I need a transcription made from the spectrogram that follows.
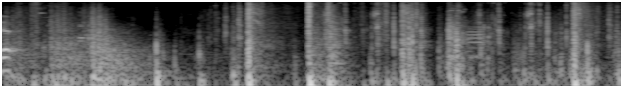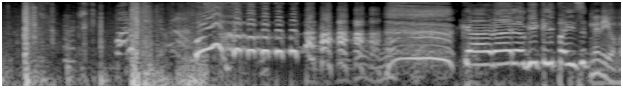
Caralho, ¿qué clip ahí se... Medio.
